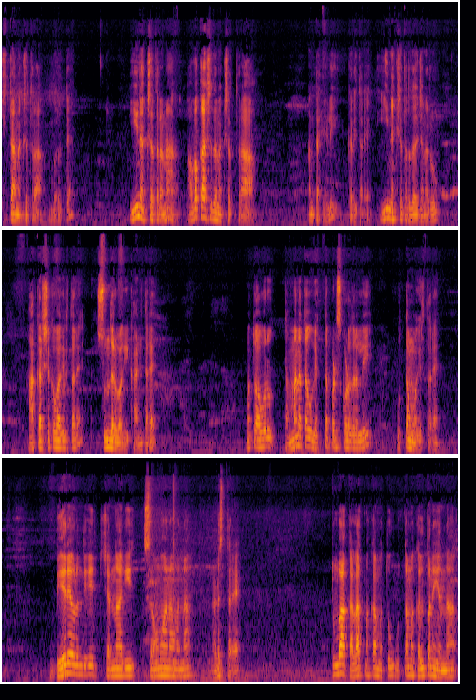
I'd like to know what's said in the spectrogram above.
ಚಿತ್ತಾ ನಕ್ಷತ್ರ ಬರುತ್ತೆ. ಈ ನಕ್ಷತ್ರನ ಅವಕಾಶದ ನಕ್ಷತ್ರ ಅಂತ ಹೇಳಿ ಕರೀತಾರೆ. ಈ ನಕ್ಷತ್ರದ ಜನರು ಆಕರ್ಷಕವಾಗಿರ್ತಾರೆ, ಸುಂದರವಾಗಿ ಕಾಣ್ತಾರೆ. ಮತ್ತು ಅವರು ತಮ್ಮನ್ನು ತಾವು ವ್ಯಕ್ತಪಡಿಸ್ಕೊಳ್ಳೋದ್ರಲ್ಲಿ ಉತ್ತಮವಾಗಿರ್ತಾರೆ. ಬೇರೆಯವರೊಂದಿಗೆ ಚೆನ್ನಾಗಿ ಸಂವಹನವನ್ನು ನಡೆಸ್ತಾರೆ. ತುಂಬ ಕಲಾತ್ಮಕ ಮತ್ತು ಉತ್ತಮ ಕಲ್ಪನೆಯನ್ನು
